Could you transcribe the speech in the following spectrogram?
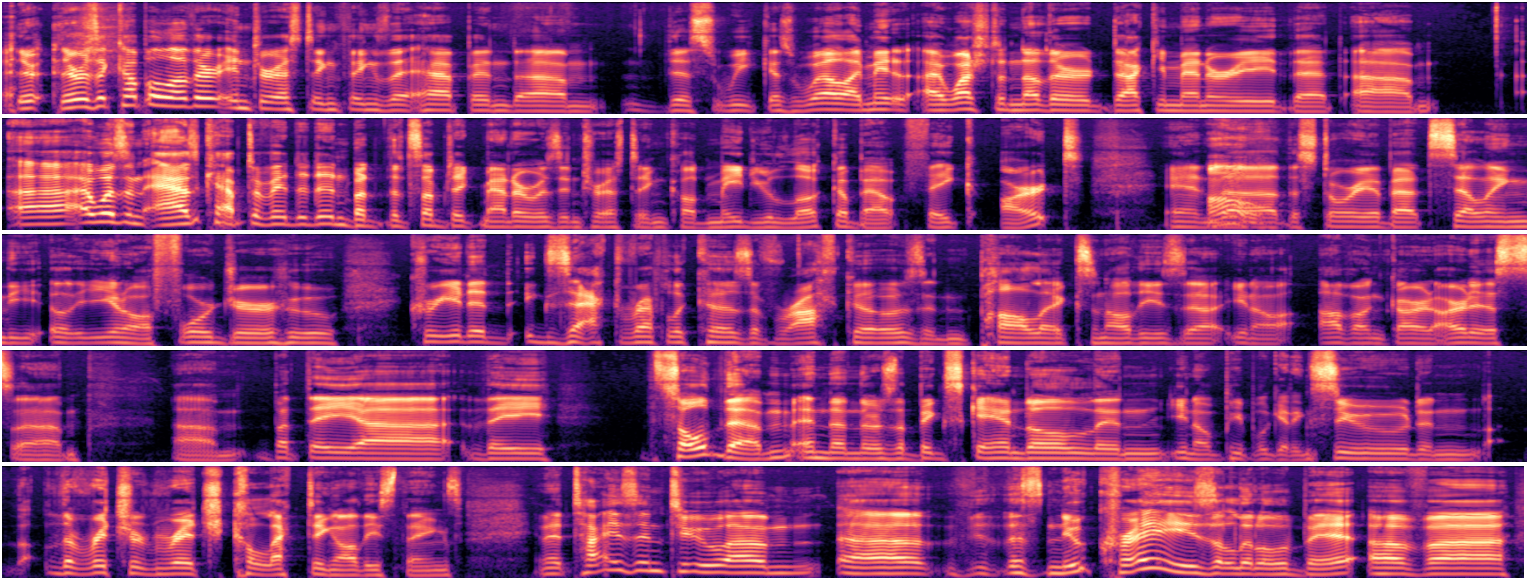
there, there was a couple other interesting things that happened um, this week as well. I made I watched another documentary that um, uh, I wasn't as captivated in, but the subject matter was interesting, called "Made You Look" about fake art and uh, Oh. the story about selling the uh, you know a forger who created exact replicas of Rothkos and Pollocks and all these uh, you know avant-garde artists. Um, um, but they uh, they sold them and then there was a big scandal and you know people getting sued and the rich and rich collecting all these things. And it ties into um uh th- this new craze a little bit of uh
